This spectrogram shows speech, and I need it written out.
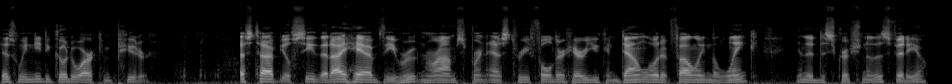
is we need to go to our computer. Desktop, you'll see that I have the root and ROM Sprint S3 folder here. You can download it following the link in the description of this video.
